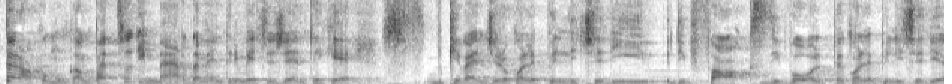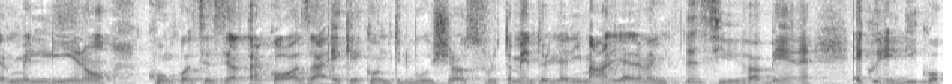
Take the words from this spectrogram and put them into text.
però comunque è un pezzo di merda mentre invece gente che, che va in giro con le pellicce di, di fox, di volpe con le pellicce di ermellino con qualsiasi altra cosa e che contribuisce allo sfruttamento degli animali e agli allevamenti intensivi va bene e quindi dico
